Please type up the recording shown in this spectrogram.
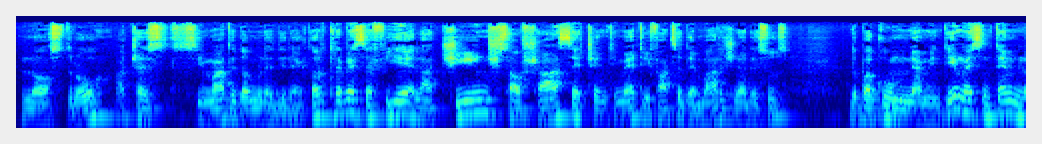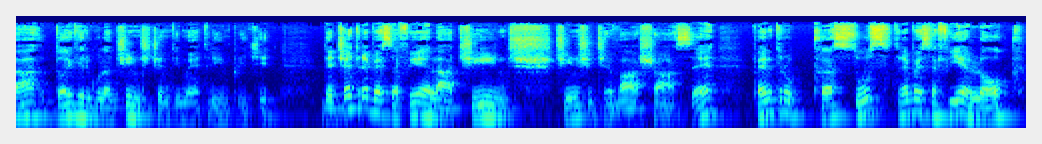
nostru, acest simate domnule director, trebuie să fie la 5 sau 6 cm față de marginea de sus. După cum ne amintim, noi suntem la 2,5 cm implicit. De ce trebuie să fie la 5, 5 și ceva, 6? Pentru că sus trebuie să fie loc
